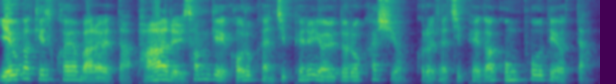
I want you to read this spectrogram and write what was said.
예후가 계속하여 말하였다. 바알을 섬길 거룩한 집회를 열도록 하시오. 그러자 집회가 공포되었다.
